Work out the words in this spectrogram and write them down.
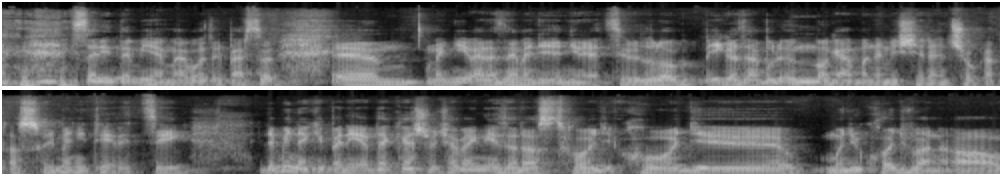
Szerintem ilyen már volt egy párszor. Meg nyilván ez nem egy ennyire egyszerű dolog. Igazából önmagában nem is jelent sokat az, hogy mennyit ér egy cég. De mindenképpen érdekes, hogyha megnézed azt, hogy, hogy mondjuk hogy van a...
